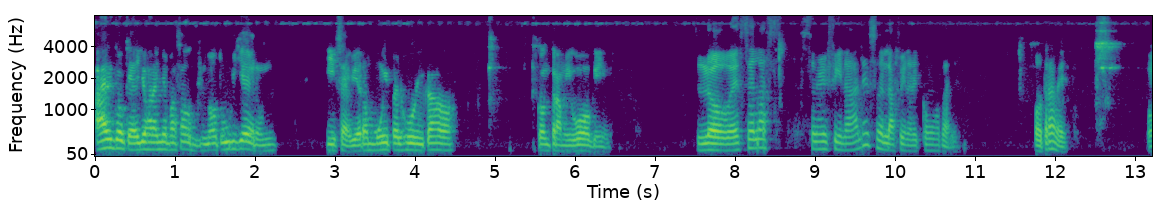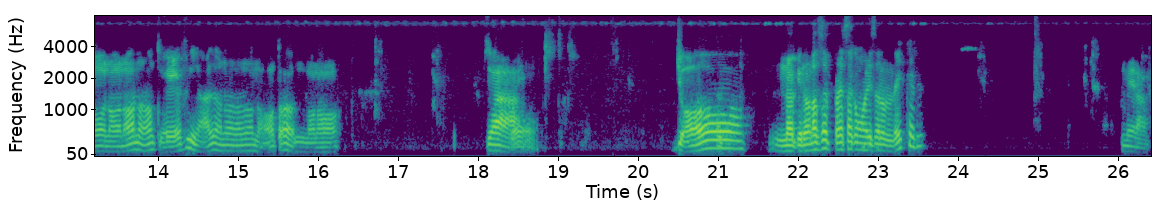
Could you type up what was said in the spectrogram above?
Algo que ellos el año pasado no tuvieron y se vieron muy perjudicados contra Milwaukee. ¿Lo ves en las semifinales o en la final como tal? Otra vez. No, no, no, no, ¿qué final? No, no, no, no, no, no, no. O sea, yo no quiero una sorpresa como dicen los Lakers. Mira,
